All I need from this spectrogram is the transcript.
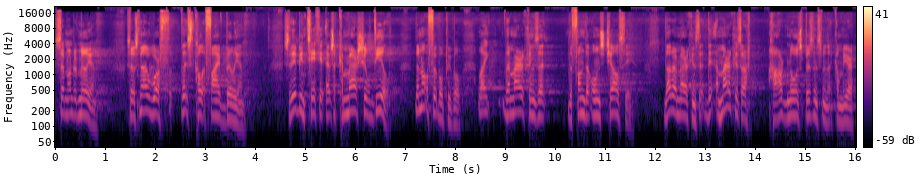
700 million. So it's now worth, let's call it 5 billion. So they've been taking, it was a commercial deal. They're not football people. Like the Americans that, the fund that owns Chelsea. The other Americans, the Americans are hard nosed businessmen that come here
